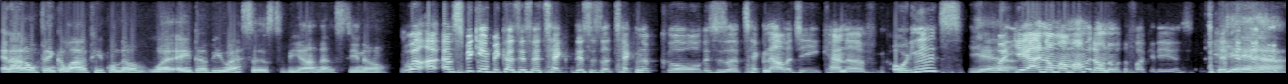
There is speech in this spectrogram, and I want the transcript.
And I don't think a lot of people know what AWS is, to be honest. You know. Well, I, am speaking because it's a tech. This is a technical. This is a technology kind of audience. Yeah. But yeah, I know my mama don't know what the fuck it is. yeah,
